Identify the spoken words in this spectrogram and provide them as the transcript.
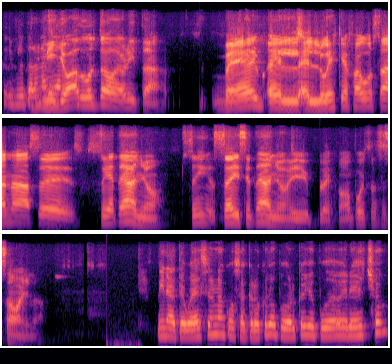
Mi yo adulto de ahorita ve el, el, Luis que fue a Gusana hace siete años, seis, siete años y Luis, ¿cómo pudiste hacer esa vaina? Mira, te voy a decir una cosa, creo que lo peor que yo pude haber hecho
